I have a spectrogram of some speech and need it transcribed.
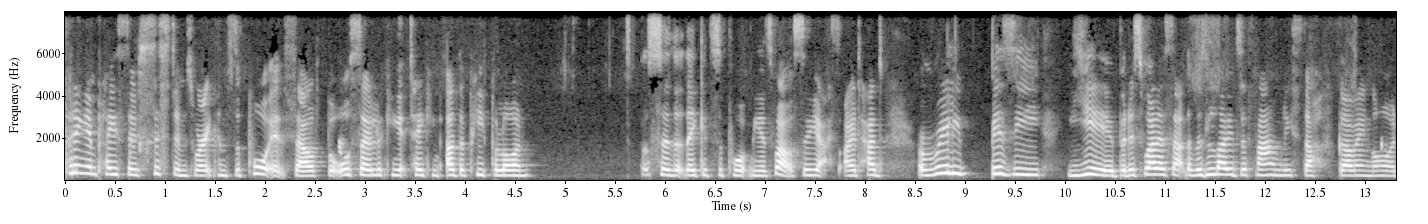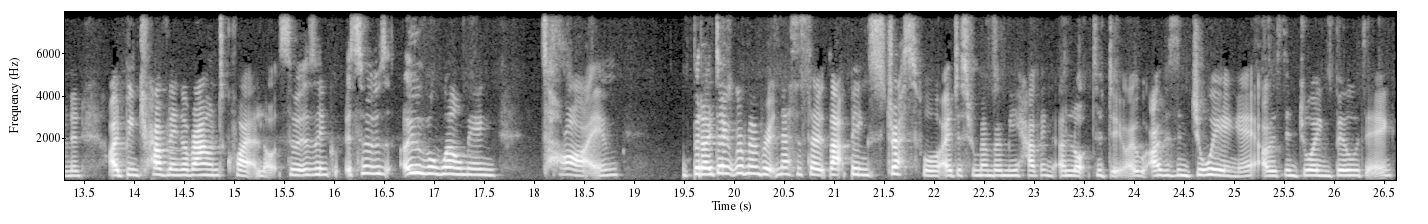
putting in place those systems where it can support itself, but also looking at taking other people on so that they could support me as well. So, yes, I'd had a really busy year, but as well as that, there was loads of family stuff going on, and I'd been traveling around quite a lot. So it was inc- so it was overwhelming time. But I don't remember it necessarily that being stressful. I just remember me having a lot to do. I, I was enjoying it. I was enjoying building,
